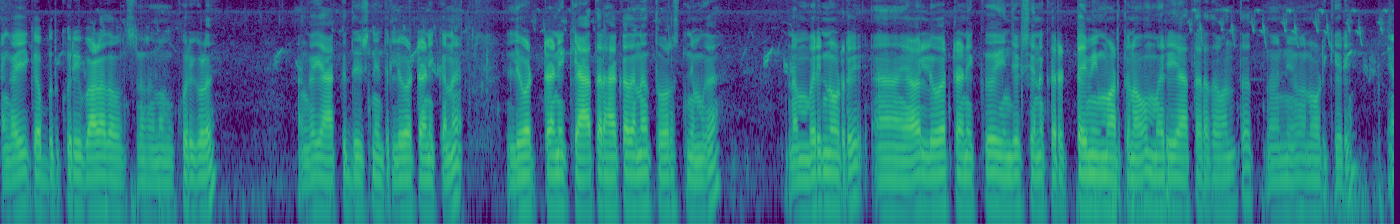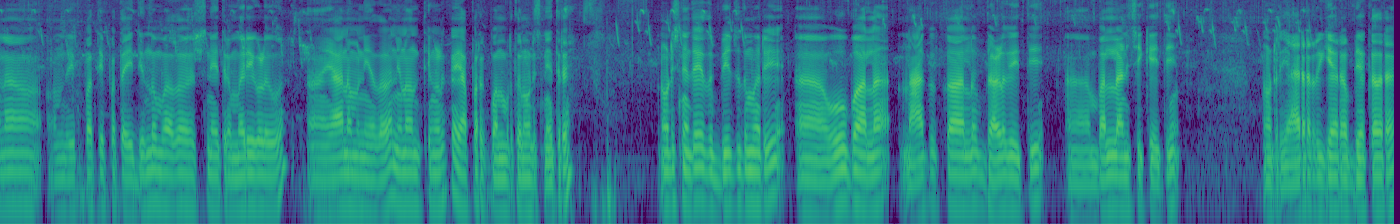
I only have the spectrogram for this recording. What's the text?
ಹಂಗಾಗಿ ಗಬ್ಬದ ಕುರಿ ಭಾಳ ಅದಾವ ನಮ್ಮ ಕುರಿಗಳು. ಹಂಗಾಗಿ ಹಾಕಿದ್ದೀವಿ ಸ್ನೇಹಿತರೆ, ಲಿವರ್ ಟಾನಿಕನ್ನು. ಲಿವರ್ ಟಾಣಿಕ್ ಯಾವ ಥರ ಹಾಕೋದನ್ನು ತೋರಿಸ್ತೀನಿ ನಿಮ್ಗೆ. ನಮ್ಮ ಮರಿ ನೋಡಿರಿ ಯಾವ liver tonic injection correct timing ಮಾಡ್ತೀವಿ ನಾವು, ಮರಿ ಯಾವ ಥರ ಅದಾವ ಅಂತ ನೀವು ನೋಡ್ಕೇರಿ. ಏನೋ ಒಂದು ಇಪ್ಪತ್ತು ಇಪ್ಪತ್ತೈದು ದಿನದ ಅದಾವ ಸ್ನೇಹಿತರೆ, ಮರಿಗಳು ಯಾವ ನಮೂನಿ ಅದಾವ, ಇನ್ನೊಂದು ತಿಂಗಳಿಗೆ ವ್ಯಾಪಾರಕ್ಕೆ ಬಂದ್ಬಿಡ್ತಾವೆ ನೋಡಿ ಸ್ನೇಹಿತರೆ. ನೋಡಿ ಸ್ನೇಹಿತರೆ, ಇದು ಬೀಜದ ಮರಿ ಹೂ ಬಾಲ, ನಾಲ್ಕು ಕಾಲು ಬೆಳಗೈತಿ ಬಲ್ಲ ಅಣಿಸಿಕೆ ಐತಿ. ನೋಡಿರಿ, ಯಾರ್ಯಾರಿಗೆ ಯಾರು ಬೇಕಾದ್ರೆ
